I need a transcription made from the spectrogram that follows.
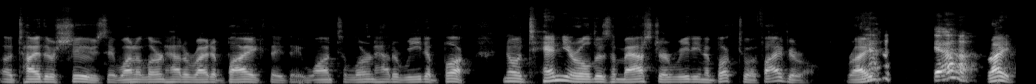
uh, tie their shoes. They want to learn how to ride a bike. They they want to learn how to read a book. You know, a 10-year-old is a master reading a book to a 5-year-old, right? Yeah. Yeah. Right.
